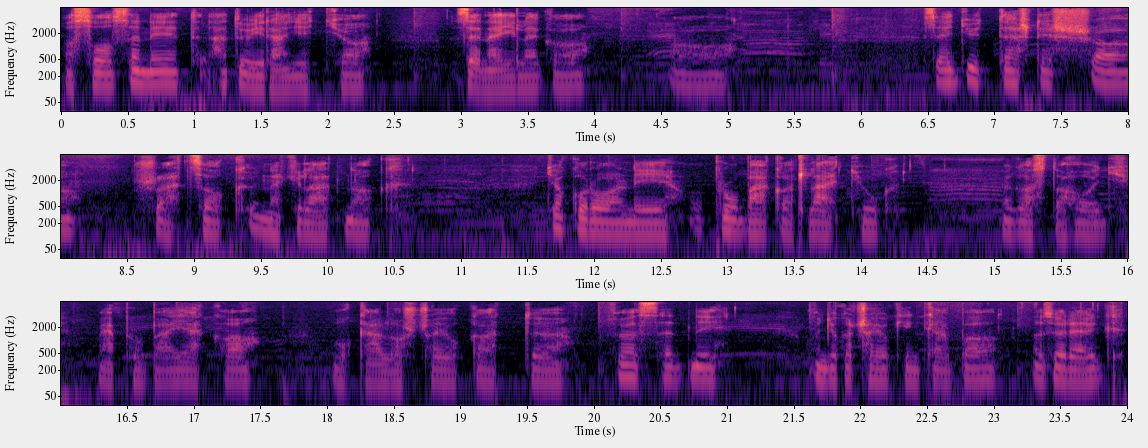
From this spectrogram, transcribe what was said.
a, szól zenét, hát ő irányítja zeneileg a, a, az együttest, és a srácok neki látnak gyakorolni, a próbákat látjuk, meg azt, ahogy megpróbálják a vokálos csajokat felszedni. Mondjuk a csajok inkább a, az öreg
